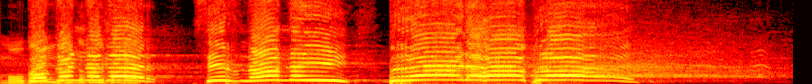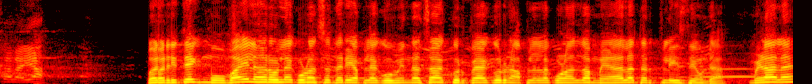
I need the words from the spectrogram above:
मोबाईल कोकण नगर सिर्फ नाम नहीं ब्रांड है ब्रांड. बरं इथे एक मोबाईल हरवलाय कोणाचा तरी आपल्या गोविंदाचा. कृपया करून आपल्याला कोणाला मिळाला तर प्लीज देऊन द्या. मिळालाय?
